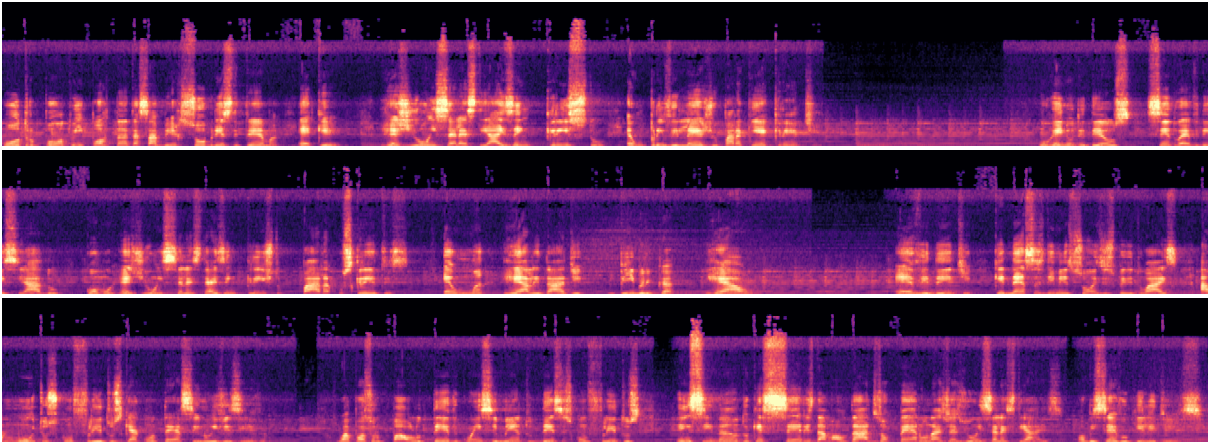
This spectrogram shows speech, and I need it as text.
Outro ponto importante a saber sobre esse tema é que regiões celestiais em Cristo é um privilégio para quem é crente. O reino de Deus sendo evidenciado como regiões celestiais em Cristo para os crentes. É uma realidade bíblica real. É evidente que nessas dimensões espirituais há muitos conflitos que acontecem no invisível. O apóstolo Paulo teve conhecimento desses conflitos, ensinando que seres da maldade operam nas regiões celestiais. Observe o que ele diz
